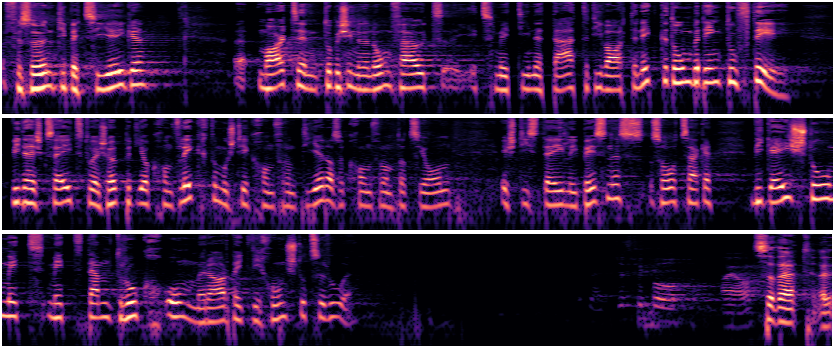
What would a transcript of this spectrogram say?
versöhnte Beziehungen. Äh, Martin, du bist in einem Umfeld jetzt mit deinen Tätern, die warten nicht unbedingt auf dich. Wie du hast gesagt, du hast jemanden, die Konflikt, du musst die konfrontieren, also Konfrontation ist dein Daily Business sozusagen. Wie gehst du mit, mit dem Druck um, Arbeit, wie kommst du zur Ruhe? Just before I answer that, I,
